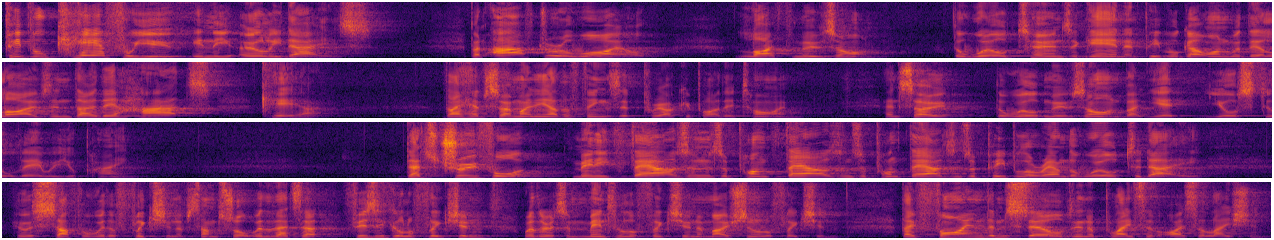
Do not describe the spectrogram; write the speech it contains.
people care for you in the early days. But after a while, life moves on. The world turns again and people go on with their lives, and though their hearts care, they have so many other things that preoccupy their time. And so the world moves on, but yet you're still there with your pain. That's true for many thousands upon thousands upon thousands of people around the world today who suffer with affliction of some sort, whether that's a physical affliction, whether it's a mental affliction, emotional affliction. They find themselves in a place of isolation.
